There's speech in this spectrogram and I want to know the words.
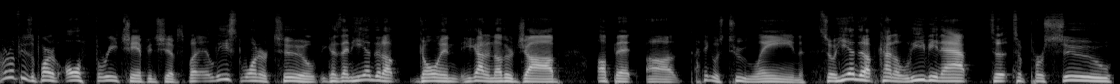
I don't know if he was a part of all three championships, but at least one or two, because then he ended up going, he got another job up at, uh, I think it was Tulane. So he ended up kind of leaving App to, to pursue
